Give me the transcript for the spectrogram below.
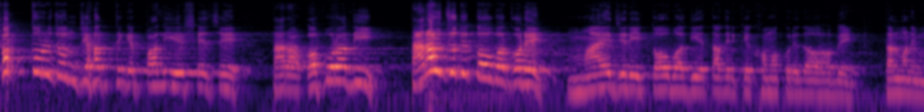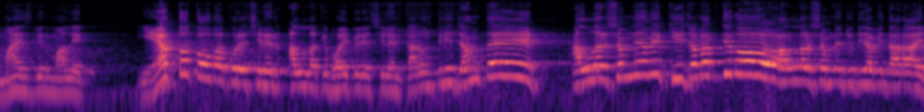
সত্তর জন জিহাদ থেকে পালিয়ে এসেছে তারা অপরাধী তারাও যদি তওবা করে মায়েজের এই তওবা দিয়ে তাদেরকে ক্ষমা করে দেওয়া হবে। তার মানে মায়েজ বিন মালিক এত তওবা করেছিলেন, আল্লাহকে ভয় পেরেছিলেন। কারণ তিনি জানতেন, আল্লাহর সামনে আমি কি জবাব দিব? আল্লাহর সামনে যদি আমি দাঁড়াই,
